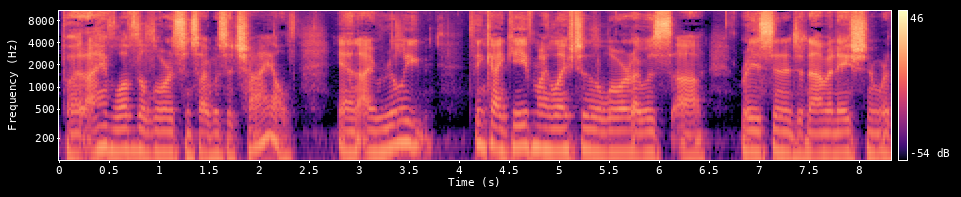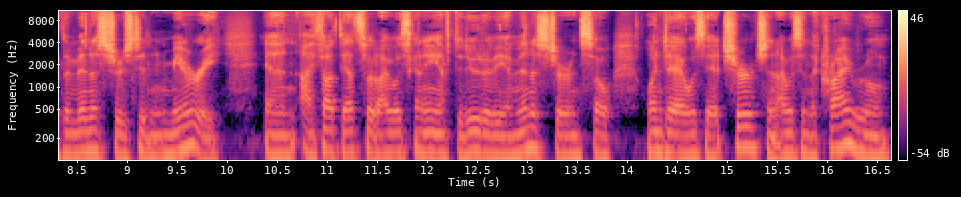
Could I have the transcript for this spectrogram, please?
But I have loved the Lord since I was a child. And I really think I gave my life to the Lord. I was uh, raised in a denomination where the ministers didn't marry. And I thought that's what I was going to have to do to be a minister. And so one day I was at church and I was in the cry room.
